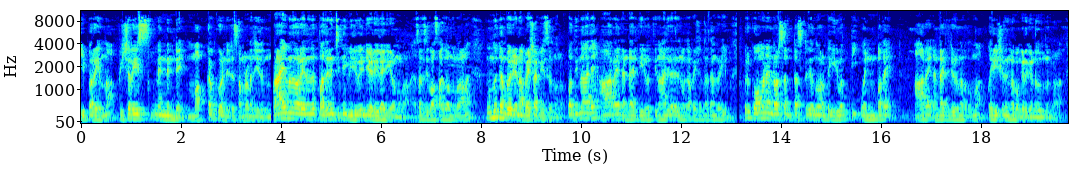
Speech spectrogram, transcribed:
ഈ പറയുന്ന ഫിഷറീസ് മെന്നിന്റെ മക്കൾക്ക് വേണ്ടിയിട്ട് സംവരണം ചെയ്തിട്ടുണ്ട്. പ്രായം എന്ന് പറയുന്നത് പതിനഞ്ചിന്റെയും ഇരുപതിന്റെ ഇടയിലായിരിക്കണം എന്നുള്ളതാണ്. എസ് എൽ സി പാസ്സാകുക എന്നുള്ളതാണ്. മുന്നൂറ്റമ്പത് രൂപയാണ് അപേക്ഷാ ഫീസ് എന്നുള്ളത്. പതിനാല് ആറ് രണ്ടായിരത്തി ഇരുപത്തിനാല് വരെ നിങ്ങൾക്ക് അപേക്ഷ നൽകാൻ കഴിയും. ഒരു കോമൺ എൻട്രൻസ് ടെസ്റ്റ് എന്ന് പറഞ്ഞിട്ട് ഇരുപത്തി ഒൻപത് ആറ് രണ്ടായിരത്തി ഇരുപത് നടത്തുന്ന പരീക്ഷ നിങ്ങൾ പങ്കെടുക്കേണ്ടതെന്നുള്ളതാണ്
